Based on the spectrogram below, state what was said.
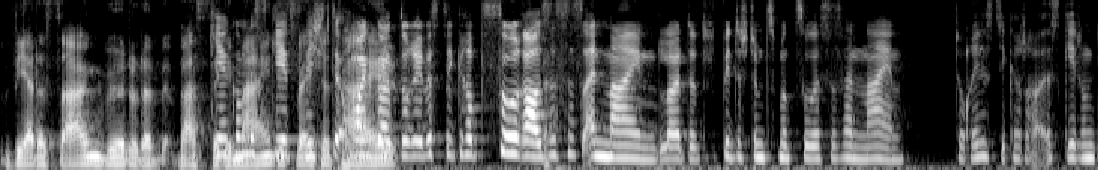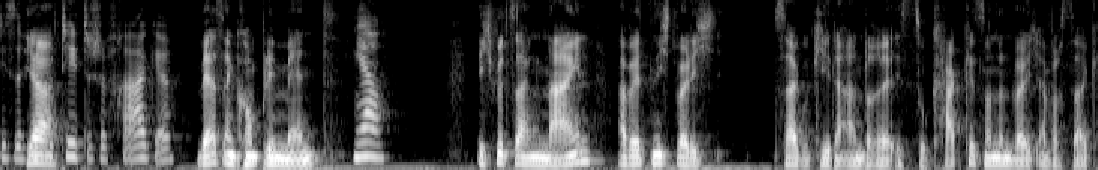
wer das sagen würde oder was da was gemeint ist, welcher nicht? Oh mein Teil. Gott, du redest dir gerade so raus. Es ist ein Nein, Leute. Bitte stimmt's mir zu. Es ist ein Nein. Du redest dir gerade. Es geht um diese Ja. hypothetische Frage. Wäre es ein Kompliment? Ja. Ich würde sagen nein, aber jetzt nicht, weil ich sage, okay, der andere ist so kacke, sondern weil ich einfach sage,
